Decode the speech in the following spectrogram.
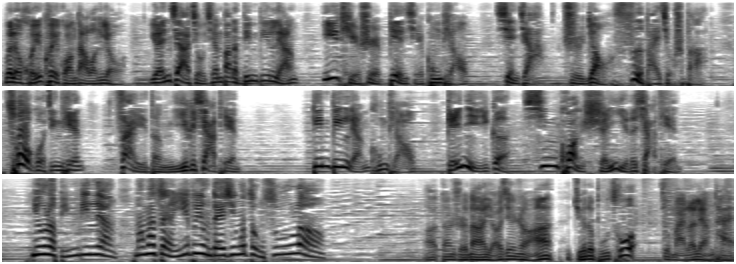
为了回馈广大网友，原价九千八的冰冰凉一体式便携空调，现价只要四百九十八。错过今天，再等一个夏天。冰冰凉空调。给你一个心旷神怡的夏天，有了冰冰凉，妈妈再也不用担心我中暑了。啊，当时呢，姚先生啊觉得不错，就买了两台，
